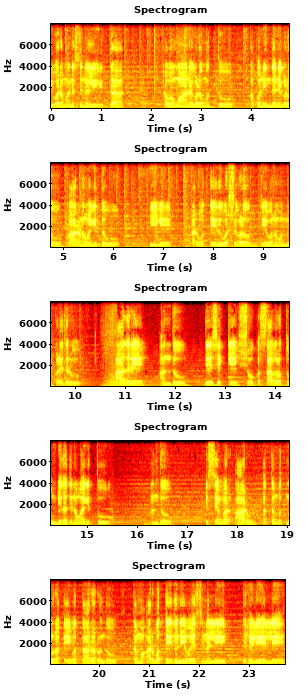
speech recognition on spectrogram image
ಇವರ ಮನಸ್ಸಿನಲ್ಲಿ ಇದ್ದ ಅವಮಾನಗಳು ಮತ್ತು ಅಪನಿಂದನೆಗಳು ಕಾರಣವಾಗಿದ್ದವು. ಹೀಗೆ ಅರವತ್ತೈದು ವರ್ಷಗಳು ಜೀವನವನ್ನು ಕಳೆದರು. ಆದರೆ ಅಂದು ದೇಶಕ್ಕೆ ಶೋಕ ಸಾಗರ ತುಂಬಿದ ದಿನವಾಗಿತ್ತು. ಅಂದು ಡಿಸೆಂಬರ್ ಆರು ಹತ್ತೊಂಬತ್ತು ನೂರ ಐವತ್ತಾರರಂದು ತಮ್ಮ ಅರವತ್ತೈದನೇ ವಯಸ್ಸಿನಲ್ಲಿ ದೆಹಲಿಯಲ್ಲಿ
